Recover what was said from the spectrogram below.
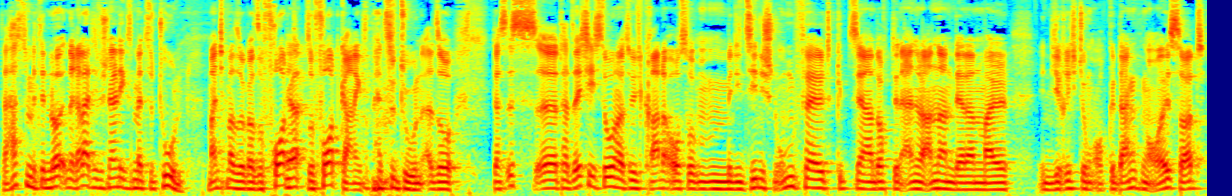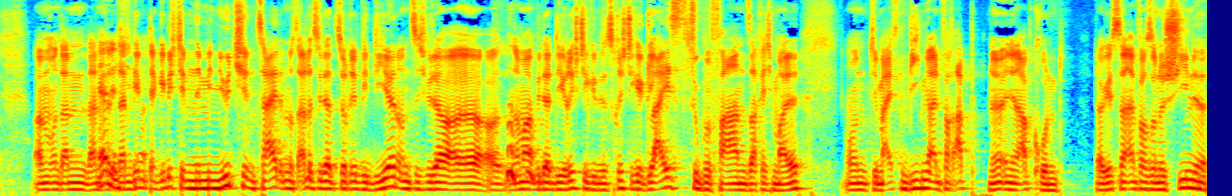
da hast du mit den Leuten relativ schnell nichts mehr zu tun. Manchmal sogar sofort, Ja. sofort gar nichts mehr zu tun. Also das ist äh, tatsächlich so, natürlich gerade auch so im medizinischen Umfeld gibt's ja doch den einen oder anderen, der dann mal in die Richtung auch Gedanken äußert. Ähm, und dann, dann, Ehrlich, dann, gebe ja. dann gebe ich dem ein Minütchen Zeit, um das alles wieder zu revidieren und sich wieder, äh, mal, wieder die richtige, das richtige Gleis zu befahren, sag ich mal. Und die meisten biegen einfach ab, ne, in den Abgrund. Da gehst du einfach so eine Schiene,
